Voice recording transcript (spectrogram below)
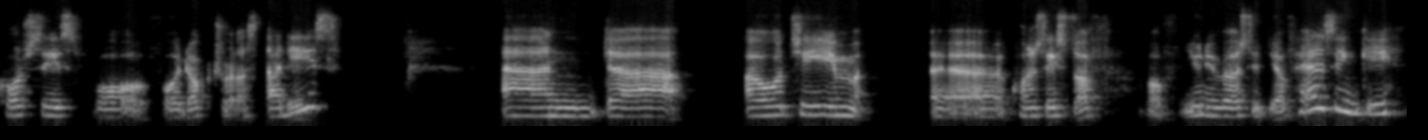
Courses for, for Doctoral Studies. And uh, our team uh, consists of, of University of Helsinki,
